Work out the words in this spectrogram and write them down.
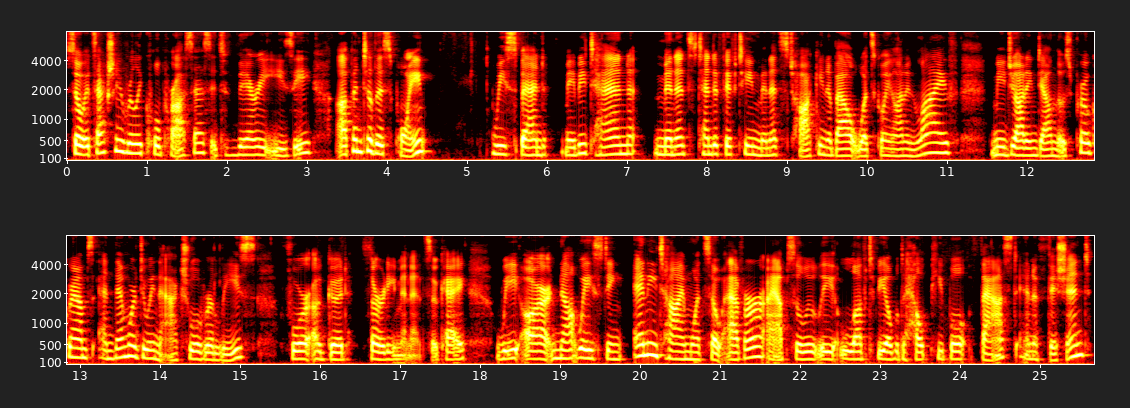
So it's actually a really cool process. It's very easy. Up until this point, we spend maybe 10 minutes, 10 to 15 minutes talking about what's going on in life, me jotting down those programs, and then we're doing the actual release for a good 30 minutes, okay? We are not wasting any time whatsoever. I absolutely love to be able to help people fast and efficient.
